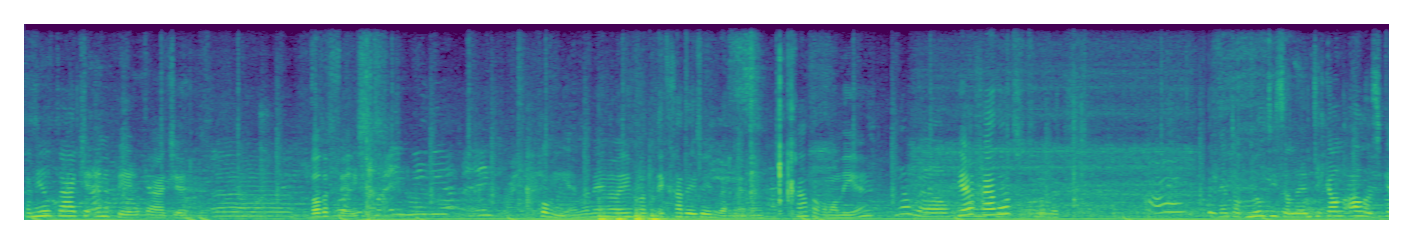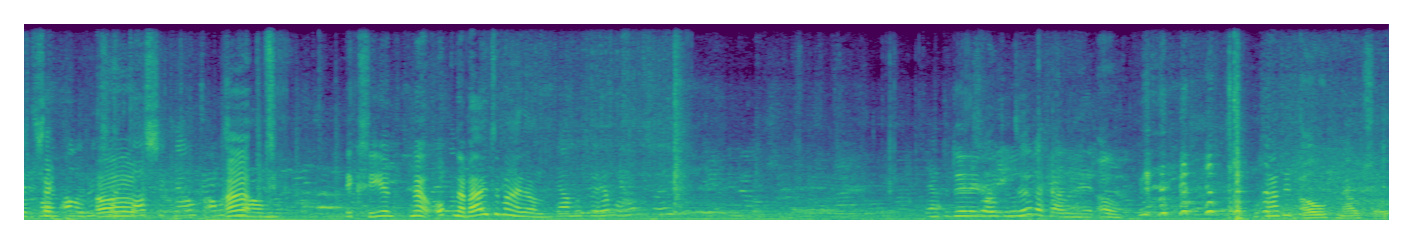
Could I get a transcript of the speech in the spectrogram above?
Kaneeltaartje en een perentaartje. Wat een feest. Kom hier, we nemen even wat. Ik ga deze even wegnemen. Gaat allemaal niet, hè? jawel. Ja, gaat dat? Ik ben toch multitalent, ik kan alles. Ik heb gewoon alle rugzak, Oh. tassen, geld, alles in Ah. mijn handen. Ik zie het. Nou, op naar buiten maar dan. Ja, moeten we helemaal rond zijn? Ja, De deur even open de doen. deur daar niet meer. Oh. Hoe gaat dit? Oh, nou zo.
